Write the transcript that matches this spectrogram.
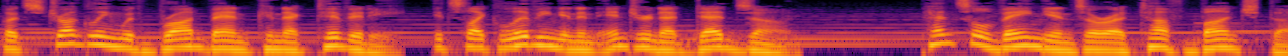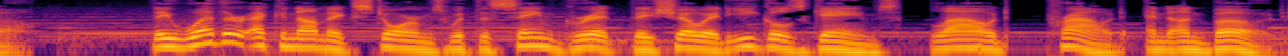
but struggling with broadband connectivity, it's like living in an internet dead zone. Pennsylvanians are a tough bunch, though. They weather economic storms with the same grit they show at Eagles games, loud, proud, and unbowed.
